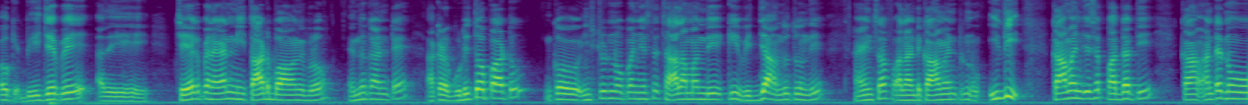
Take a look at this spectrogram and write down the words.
ఓకే బీజేపీ అది చేయకపోయినా కానీ నీ థాట్ బాగుంది బ్రో. ఎందుకంటే అక్కడ గుడితో పాటు ఇంకో ఇన్స్టిట్యూట్ని ఓపెన్ చేస్తే చాలామందికి విద్య అందుతుంది. హ్యాండ్స్ ఆఫ్ అలాంటి కామెంట్ నువ్వు ఇది కామెంట్ చేసే పద్ధతి కా అంటే నువ్వు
